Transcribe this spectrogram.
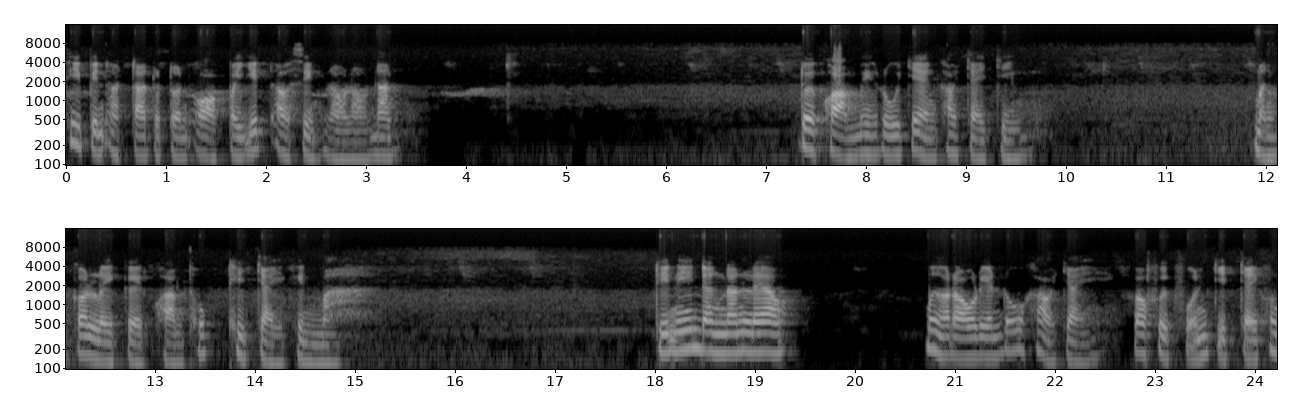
ที่เป็นอัตตาตัวตนออกไปยึดเอาสิ่งเหล่าเหล่านั้น ด้วยความไม่รู้แจ้งเข้าใจจริง มันก็เลยเกิดความทุกข์ที่ใจขึ้นมา ทีนี้ดังนั้นแล้ว เมื่อเราเรียนรู้เข้าใจ ก็ฝึกฝนจิตใจของ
